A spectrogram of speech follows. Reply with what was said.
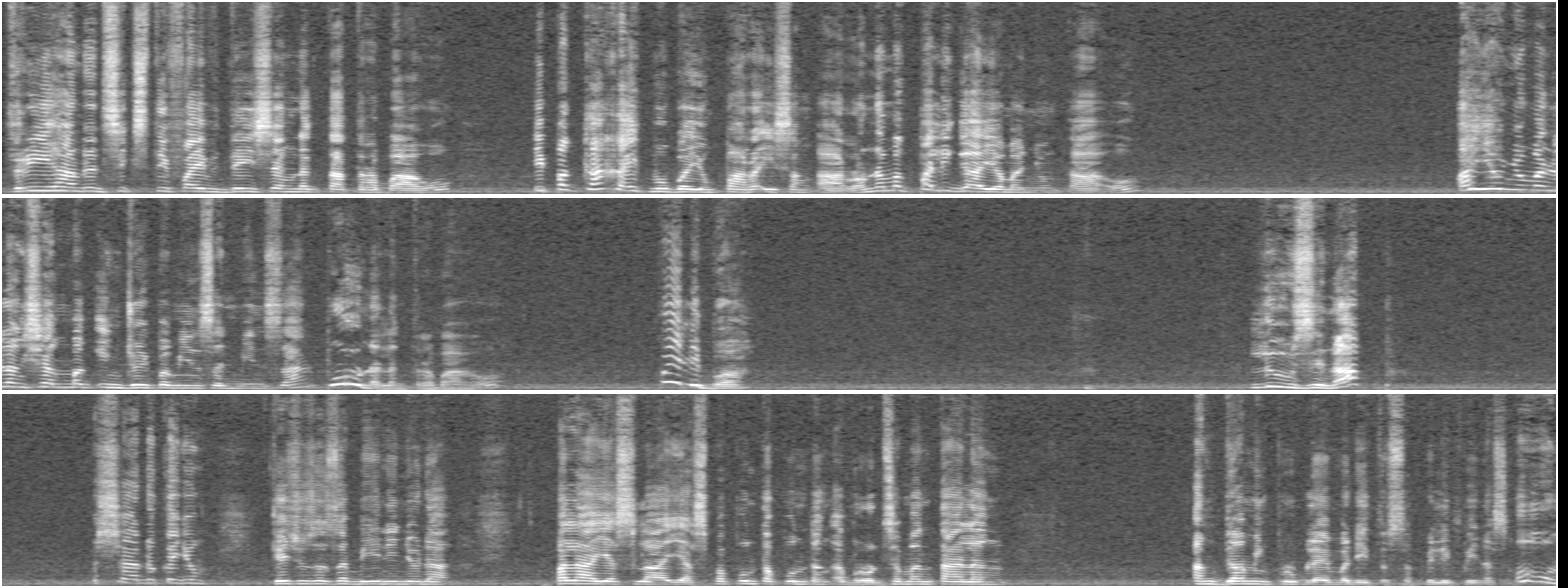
365 days ang nagtatrabaho, ipagkakait mo ba yung para isang araw na magpaligaya man yung tao? Ayaw nyo man lang siyang mag-enjoy paminsan-minsan? Puro na lang trabaho? Pwede ba? Loosen up! Masyado kayong, kesyo sasabihin ninyo na palayas-layas, papunta-puntang abroad, samantalang ang daming problema dito sa Pilipinas. Oo,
